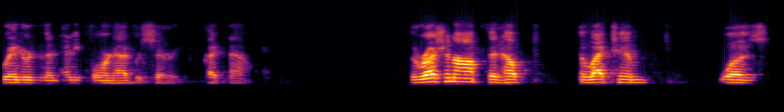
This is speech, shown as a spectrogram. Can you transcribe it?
greater than any foreign adversary right now. The Russian op that helped elect him was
